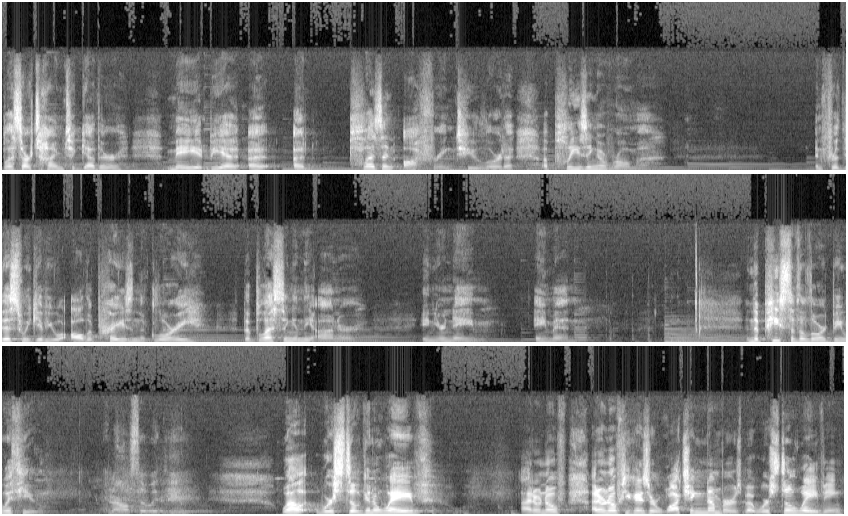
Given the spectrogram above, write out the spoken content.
Bless our time together. May it be a, a, a pleasant offering to you, Lord, a, a pleasing aroma. And for this, we give you all the praise and the glory, the blessing and the honor. In your name, amen. And the peace of the Lord be with you. And also with you. Well, we're still going to wave. I don't know if I don't know if you guys are watching numbers, but we're still waving.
